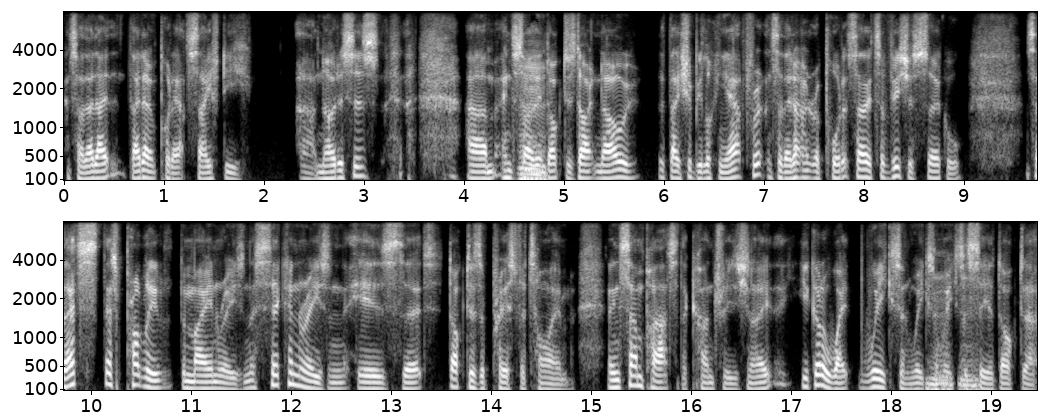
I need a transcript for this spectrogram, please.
and so they don't they don't put out safety uh, notices, um, and so mm. then doctors don't know that they should be looking out for it, and so they don't report it. So it's a vicious circle. So that's that's probably the main reason. The second reason is that doctors are pressed for time. And in some parts of the countries, you know, you've got to wait weeks and weeks and weeks to mm-hmm. see a doctor,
